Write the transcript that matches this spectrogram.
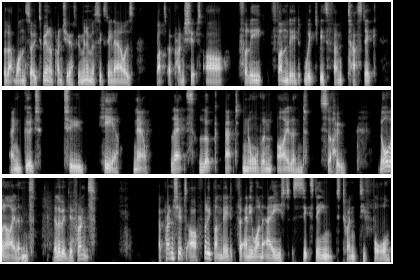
for that one. So to be on an apprenticeship, you have to be a minimum of 16 hours, but apprenticeships are fully funded, which is fantastic and good to hear. Now, let's look at Northern Ireland. So, Northern Ireland, a little bit different. Apprenticeships are fully funded for anyone aged 16 to 24.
